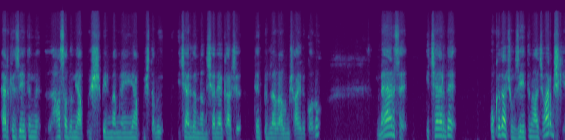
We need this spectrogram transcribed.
Herkes zeytin hasadını yapmış, bilmem neyi yapmış. Tabi içeriden de dışarıya karşı tedbirler almış ayrı konu. Meğerse içeride o kadar çok zeytin ağacı varmış ki.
